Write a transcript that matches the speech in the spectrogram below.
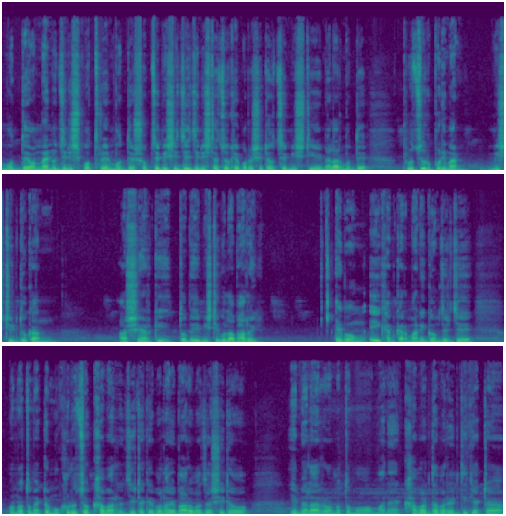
মধ্যে অন্যান্য জিনিসপত্রের মধ্যে সবচেয়ে বেশি যে জিনিসটা চোখে পড়ে সেটা হচ্ছে মিষ্টি। এই মেলার মধ্যে প্রচুর পরিমাণ মিষ্টির দোকান আসে আর কি, তবে এই মিষ্টিগুলা ভালোই। এবং এইখানকার মানিকগঞ্জের যে অন্যতম একটা মুখরোচক খাবার, যেটাকে বলা হয় বারো বাজার, সেটাও এই মেলার অন্যতম মানে খাবার দাবারের দিকে একটা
